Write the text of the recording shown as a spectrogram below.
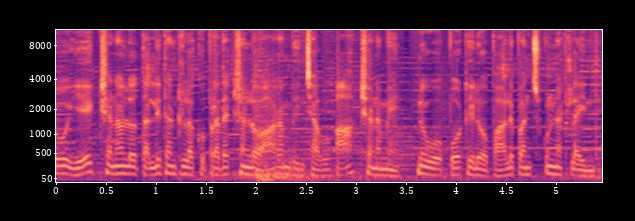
నువ్వు ఏ క్షణంలో తల్లిదండ్రులకు ప్రదక్షిణలో ఆరంభించావు ఆ క్షణమే నువ్వు పోటీలో పాలు పంచుకున్నట్లయింది.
